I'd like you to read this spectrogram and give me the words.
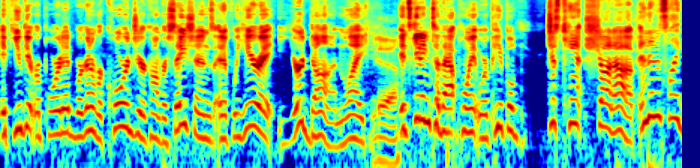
if you get reported we're gonna record your conversations and if we hear it you're done like Yeah. it's getting to that point where people just can't shut up and then it's like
